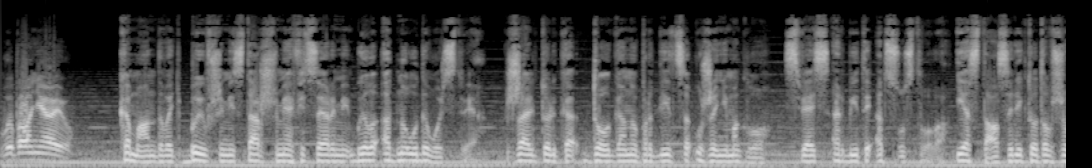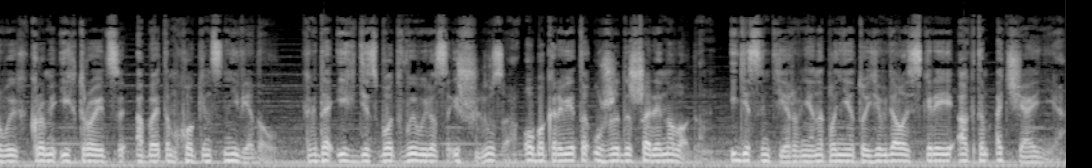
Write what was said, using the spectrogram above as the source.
Выполняю». Командовать бывшими старшими офицерами было одно удовольствие. Жаль только, долго оно продлиться уже не могло. Связь с орбитой отсутствовала. И остался ли кто-то в живых, кроме их троицы, об этом Хокинс не ведал. Когда их десбот вывалился из шлюза, оба корвета уже дышали на ладан, и десантирование на планету являлось скорее актом отчаяния,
